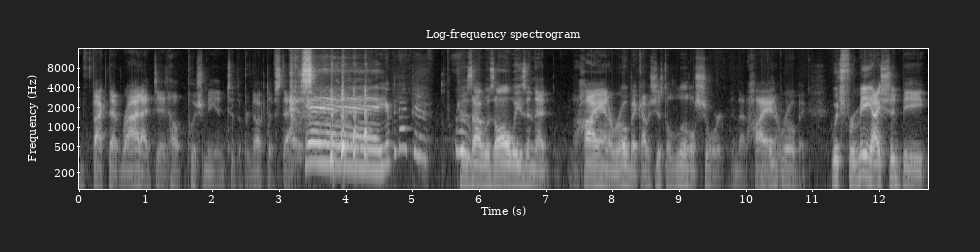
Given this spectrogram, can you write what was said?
In fact, that ride I did helped push me into the productive status Yay! You're productive. because I was always in that high anaerobic. I was just a little short in that high anaerobic, which for me, I should be.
